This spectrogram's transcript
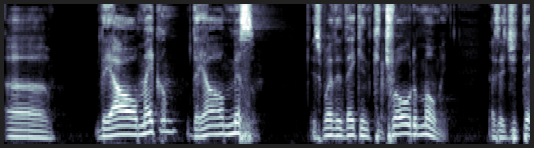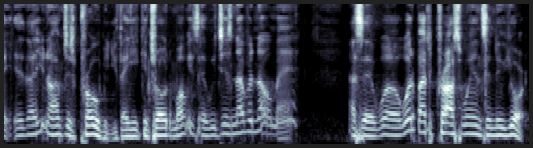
Uh, they all make them, they all miss them. It's whether they can control the moment. I said, "You think? You know, I'm just probing. You think he controlled the moment?" He said, "We just never know, man." I said, "Well, what about the crosswinds in New York?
